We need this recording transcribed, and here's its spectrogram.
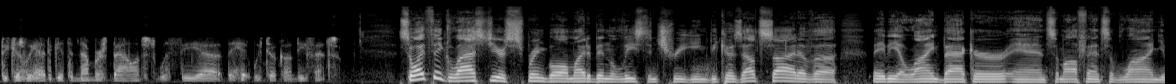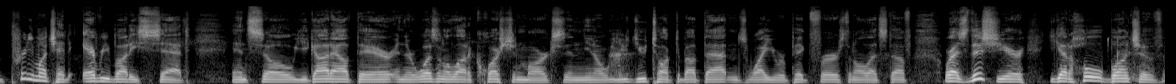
because we had to get the numbers balanced with the uh, the hit we took on defense. So I think last year's spring ball might have been the least intriguing because outside of a, uh, maybe a linebacker and some offensive line, you pretty much had everybody set. And so you got out there, and there wasn't a lot of question marks. And you know, you, you talked about that, and it's why you were picked first and all that stuff. Whereas this year, you got a whole bunch of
